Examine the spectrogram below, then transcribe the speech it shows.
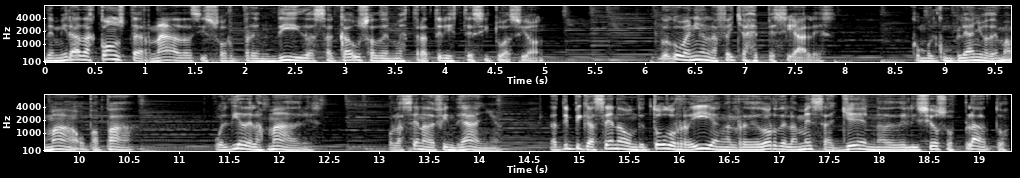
de miradas consternadas y sorprendidas a causa de nuestra triste situación. Luego venían las fechas especiales, como el cumpleaños de mamá o papá, o el Día de las Madres, o la cena de fin de año la típica cena donde todos reían alrededor de la mesa llena de deliciosos platos,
